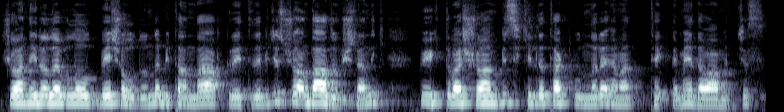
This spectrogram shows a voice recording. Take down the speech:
Şu an hero level 5 olduğunda bir tane daha upgrade edebileceğiz. Şu an daha da güçlendik. Büyük ihtimal şu an bir skill'de tak bunları hemen teklemeye devam edeceğiz.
